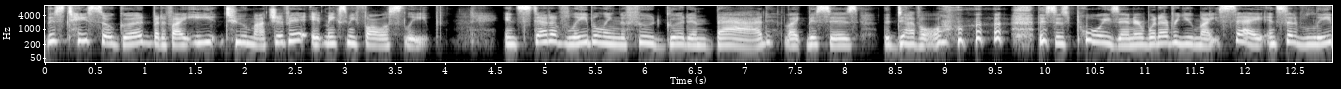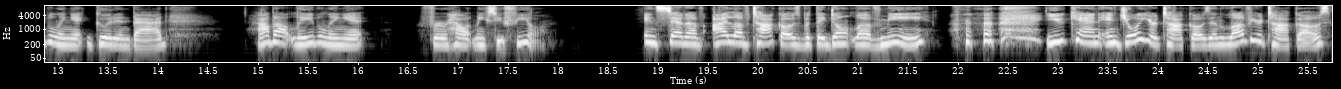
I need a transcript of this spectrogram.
this tastes so good, but if I eat too much of it, it makes me fall asleep instead of labeling the food good and bad, like this is the devil, this is poison, or whatever you might say, instead of labeling it good and bad, how about labeling it for how it makes you feel? Instead of, I love tacos, but they don't love me, you can enjoy your tacos and love your tacos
